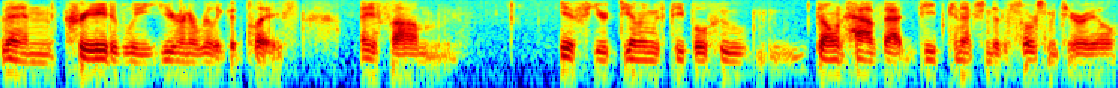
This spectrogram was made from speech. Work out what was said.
then creatively you're in a really good place. If um if you're dealing with people who don't have that deep connection to the source material,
